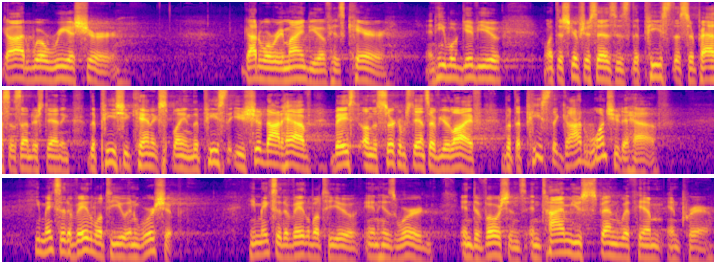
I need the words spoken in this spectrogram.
God will reassure. God will remind you of his care, and he will give you what the scripture says is the peace that surpasses understanding, the peace you can't explain, the peace that you should not have based on the circumstance of your life, but the peace that God wants you to have. He makes it available to you in worship, He makes it available to you in His Word, in devotions, in time you spend with Him in prayer.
